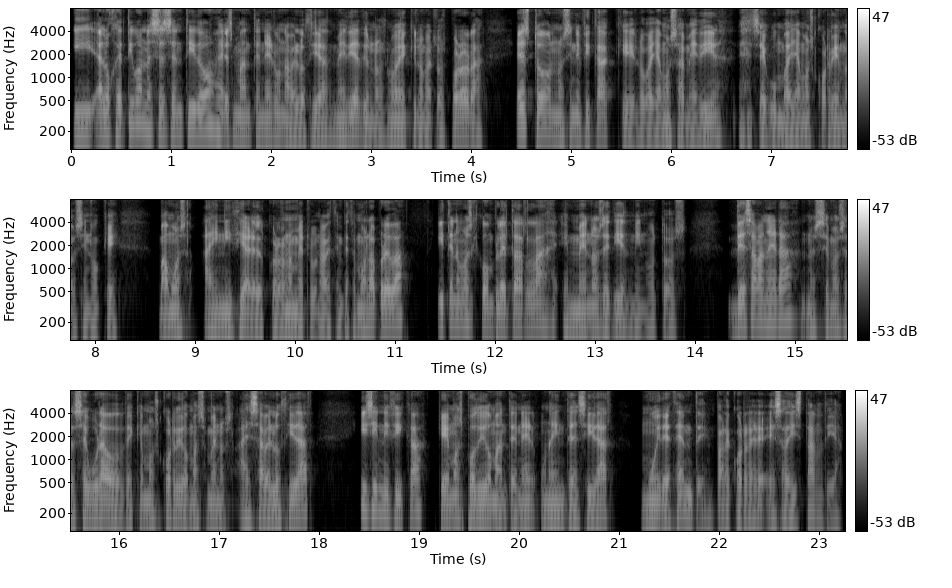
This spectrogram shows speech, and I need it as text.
Y el objetivo en ese sentido es mantener una velocidad media de unos 9 km por hora. Esto no significa que lo vayamos a medir según vayamos corriendo, sino que vamos a iniciar el cronómetro una vez empecemos la prueba y tenemos que completarla en menos de 10 minutos. De esa manera nos hemos asegurado de que hemos corrido más o menos a esa velocidad y significa que hemos podido mantener una intensidad muy decente para correr esa distancia.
